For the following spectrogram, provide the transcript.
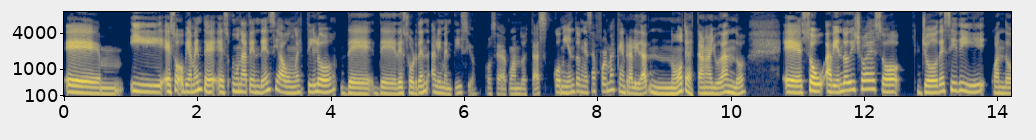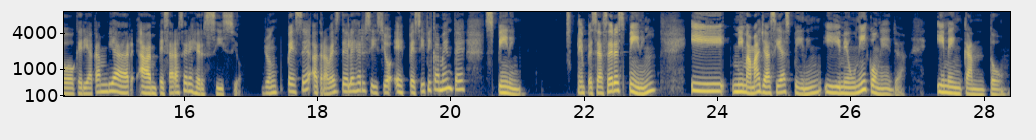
Em, y eso obviamente es una tendencia o un estilo de, desorden alimenticio. O sea, cuando estás comiendo en esas formas que en realidad no te están ayudando. Eh, so, habiendo dicho eso, yo decidí cuando quería cambiar a empezar a hacer ejercicio. Yo empecé a través del ejercicio, específicamente spinning empecé a hacer spinning y mi mamá ya hacía spinning y me uní con ella y me encantó,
